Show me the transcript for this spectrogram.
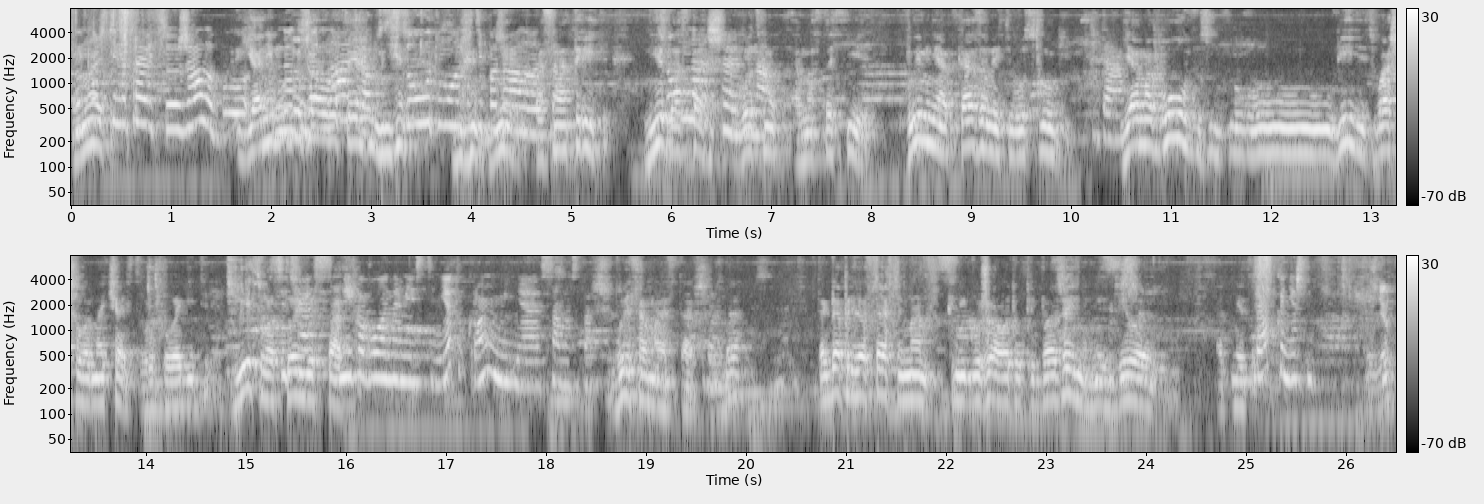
Вы Понимаете? можете направить свою жалобу Я не на буду жаловаться. я- в нет, суд можете нет, пожаловаться. посмотрите, мне В чем наша достаточно. Вот, Анастасия, вы мне отказываете в услуге. Да. Я могу увидеть вашего начальства, руководителя. Есть у вас кто-нибудь Сейчас старший? никого на месте нету, кроме меня, я самый старший. Вы самая старшая, да? Тогда предоставьте нам книгу жалоб и предложений, мы сделаем отметку. Да, конечно. Ждем.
